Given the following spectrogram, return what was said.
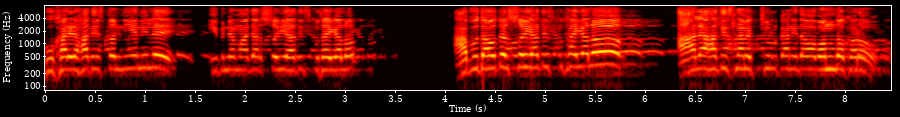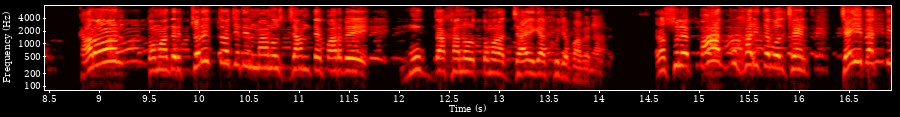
বুখারীর হাদিস তো নিয়ে নিলে, ইবনে মাজার সহি হাদিস কোথায় গেল? আবু দাউদের সহি হাদিস কোথায় গেল? আহলে হাদিস নামে চুলকানি দেওয়া বন্ধ করো। কারণ তোমাদের চরিত্র যেদিন মানুষ জানতে পারবে, মুখ দেখানোর তোমরা জায়গা খুঁজে পাবে না। রসুলে পাক বুখারিতে বলছেন, যেই ব্যক্তি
